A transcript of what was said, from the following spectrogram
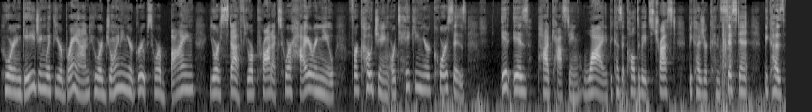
who are engaging with your brand, who are joining your groups, who are buying your stuff, your products, who are hiring you for coaching or taking your courses. It is podcasting. Why? Because it cultivates trust, because you're consistent, because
